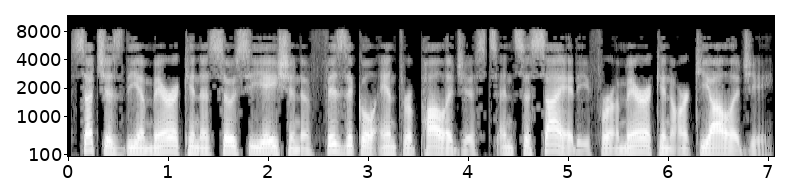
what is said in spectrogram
such as the American Association of Physical Anthropologists and Society for American Archaeology.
